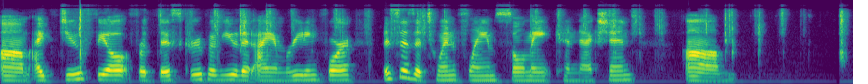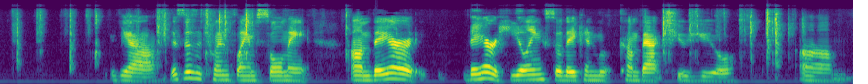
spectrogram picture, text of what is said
Um, I do feel for this group of you that I am reading for, this is a twin flame soulmate connection. Um, yeah, this is a twin flame soulmate. Um, they are they are healing so they can come back to you. Um,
